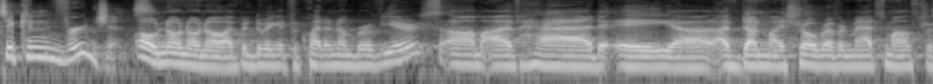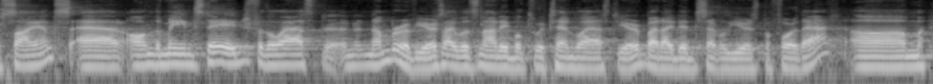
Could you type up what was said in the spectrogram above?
to Convergence. Oh no no no! I've been doing it for quite a number of years. Um, I've had a uh, I've done my show Reverend Matt's Monster Science uh on the main stage for the last uh, number of years. I was not able to attend last year, but I did several years before that. Um,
